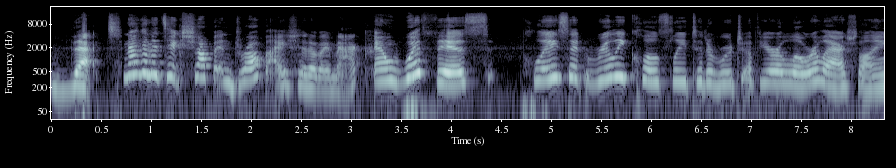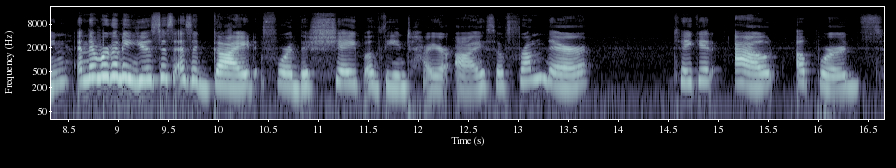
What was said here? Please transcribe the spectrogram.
that. Now I'm to take Shop and Drop eyeshadow by MAC. And with this, place it really closely to the root of your lower lash line. And then we're going to use this as a guide for the shape of the entire eye. So from there, take it out upwards.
